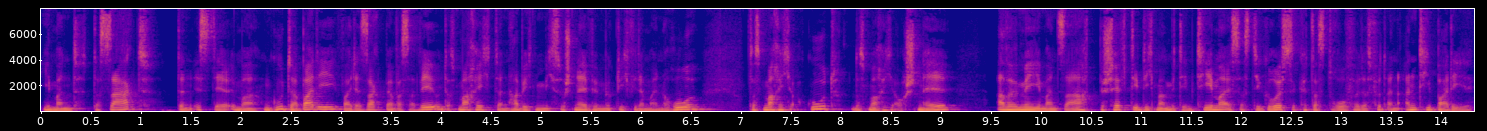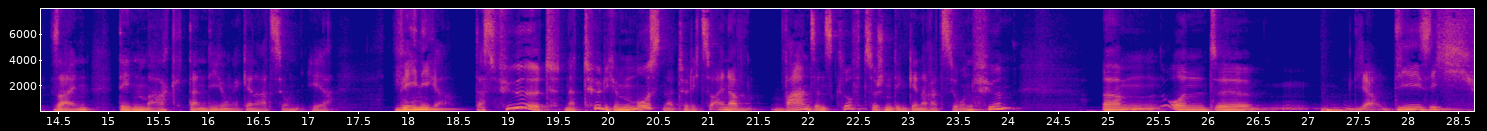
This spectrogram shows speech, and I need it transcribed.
jemand das sagt, dann ist der immer ein guter Buddy, weil der sagt mir, was er will und das mache ich. Dann habe ich nämlich so schnell wie möglich wieder meine Ruhe. Das mache ich auch gut, das mache ich auch schnell. Aber wenn mir jemand sagt, beschäftige dich mal mit dem Thema, ist das die größte Katastrophe, das wird ein Antibody sein, den mag dann die junge Generation eher weniger. Das führt natürlich und muss natürlich zu einer Wahnsinnskluft zwischen den Generationen führen ähm, und äh, ja, die sich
